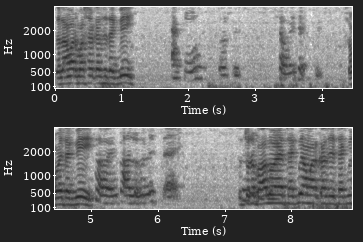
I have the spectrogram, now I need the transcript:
তাহলে আমার বাসার কাছে থাকবি? সবাই থাকবে। সবাই থাকবি? ভালো তো তোরা ভালো হয়ে থাকবি আমার কাছে থাকবি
